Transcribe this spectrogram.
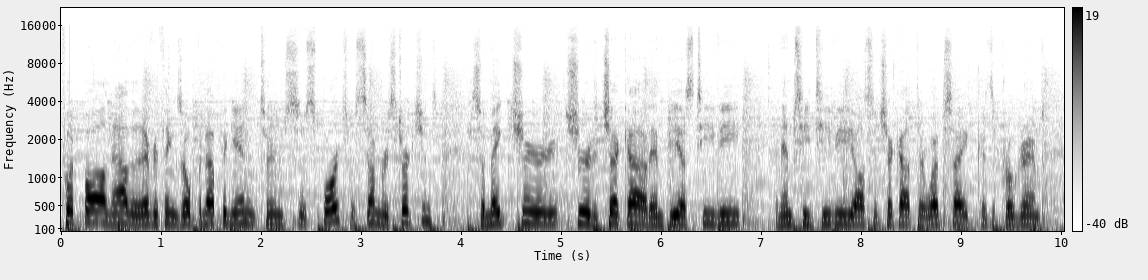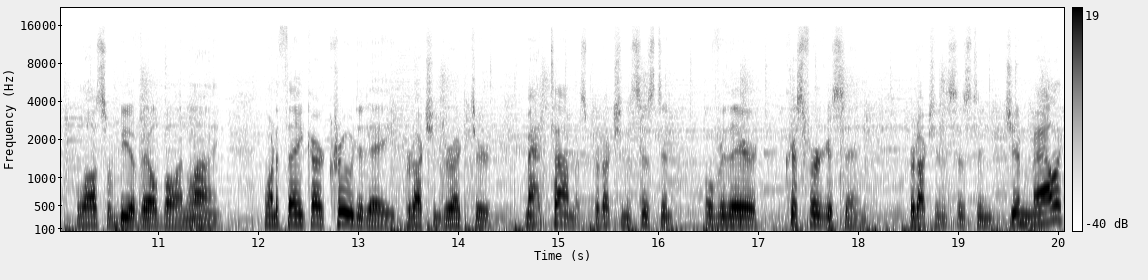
football now that everything's opened up again in terms of sports with some restrictions. So make sure sure to check out MPS TV and MCTV. Also check out their website because the programs will also be available online. I want to thank our crew today, production director Matt Thomas, production assistant over there Chris Ferguson, production assistant Jim Malik,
